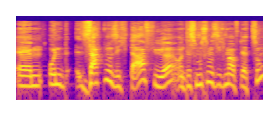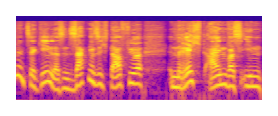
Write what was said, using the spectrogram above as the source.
ähm, und sacken sich dafür, und das muss man sich mal auf der Zunge zergehen lassen, sacken sich dafür ein Recht ein, was ihnen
